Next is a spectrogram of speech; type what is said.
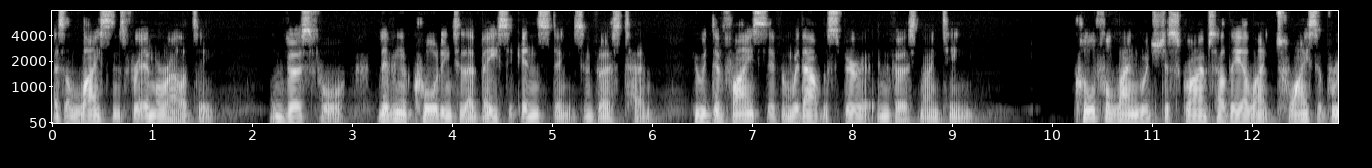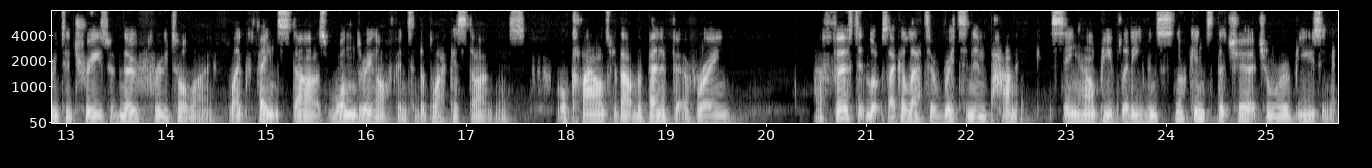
as a license for immorality, in verse 4, living according to their basic instincts, in verse 10, who are divisive and without the Spirit, in verse 19. Colourful language describes how they are like twice uprooted trees with no fruit or life, like faint stars wandering off into the blackest darkness, or clouds without the benefit of rain. At first, it looks like a letter written in panic, seeing how people had even snuck into the church and were abusing it.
